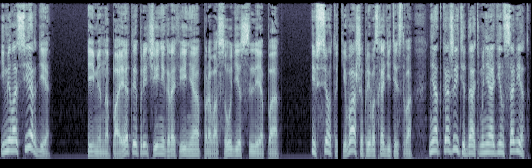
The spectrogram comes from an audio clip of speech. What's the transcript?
и милосердие. Именно по этой причине, графиня, правосудие слепо. И все-таки, ваше превосходительство, не откажите дать мне один совет.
